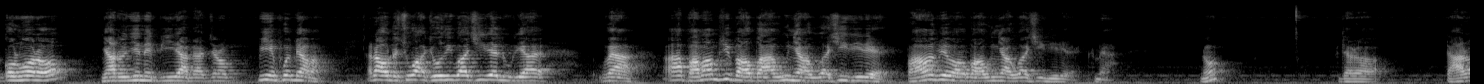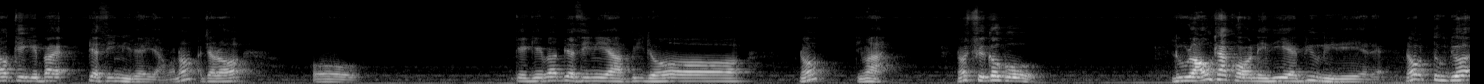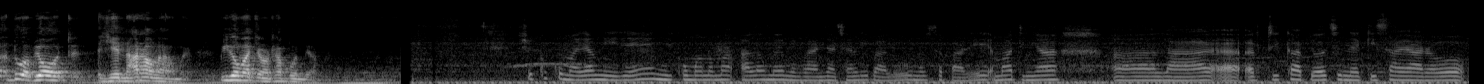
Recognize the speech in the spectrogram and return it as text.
အကုန်လုံးကတော့ညာတွင်ချင်းနေပြီးတာများကျွန်တော်ပြီးရင်ဖွင့်ပြမှာအဲ့ဒါကိုတချို့ကအကျိုးစီးပွားရှိတဲ့လူတွေကဟိုအာဘာမှမဖြစ်ပါဘူးဘာဘူးညာဘူးအရှိသေးတယ်ဘာမှမဖြစ်ပါဘူးဘာဘူးညာဘူးအရှိသေးတယ်ခင်ဗျာနော် ကြတော့ဒါကတော့ KK ဘက်ပျက်စီးနေတဲ့အရာပေါ့နော်အကြတော့ဟို KK ဘက်ပျက်စီးနေရပြီးတော့နော်ဒီမှာနော်ရွှေကုတ်ကိုလူတော်ထက်ခေါ်နေသေးရဲ့ပြုတ်နေသေးရဲ့တဲ့နော်သူပြောသူကပြောအရင်နားထောင်လိုက်အောင်မယ်ပြီးတော့မှကျွန်တော်ထပ်ပွင့်ပြမယ် ရှုကုကုမရောက်နေတဲ့ညီကုမောင်နှမအားလုံးပဲမင်္ဂလာညချမ်းလေးပါလို့နှုတ်ဆက်ပါတယ်အမဒီညအာလာအတိကပြောချင်တဲ့ကိစ္စရတော့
